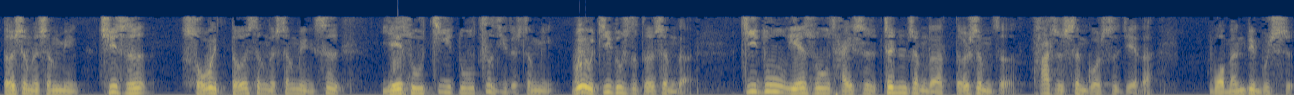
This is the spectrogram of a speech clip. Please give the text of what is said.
得胜的生命。其实所谓得胜的生命是。耶稣基督自己的生命，唯有基督是得胜的，基督耶稣才是真正的得胜者，他是胜过世界的，我们并不是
